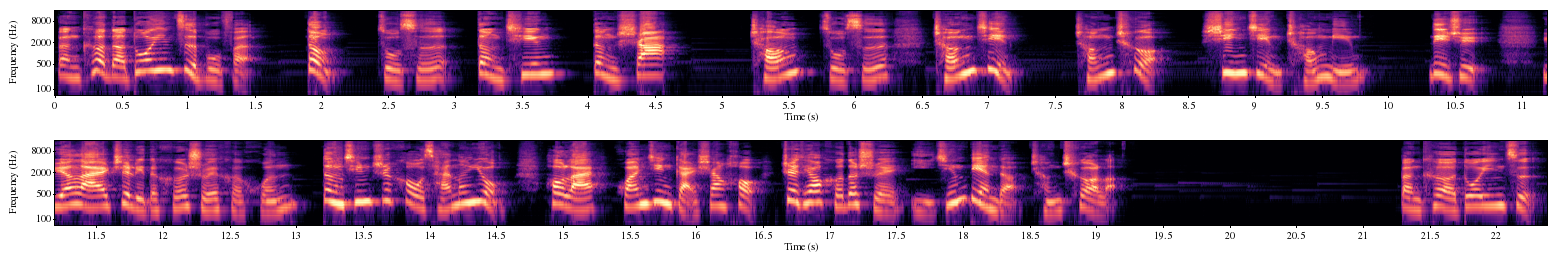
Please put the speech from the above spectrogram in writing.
本课的多音字部分：邓组词邓清、邓莎；澄组词澄净、澄澈、心境澄明。例句：原来这里的河水很浑，澄清之后才能用。后来环境改善后，这条河的水已经变得澄澈了。本课多音字，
